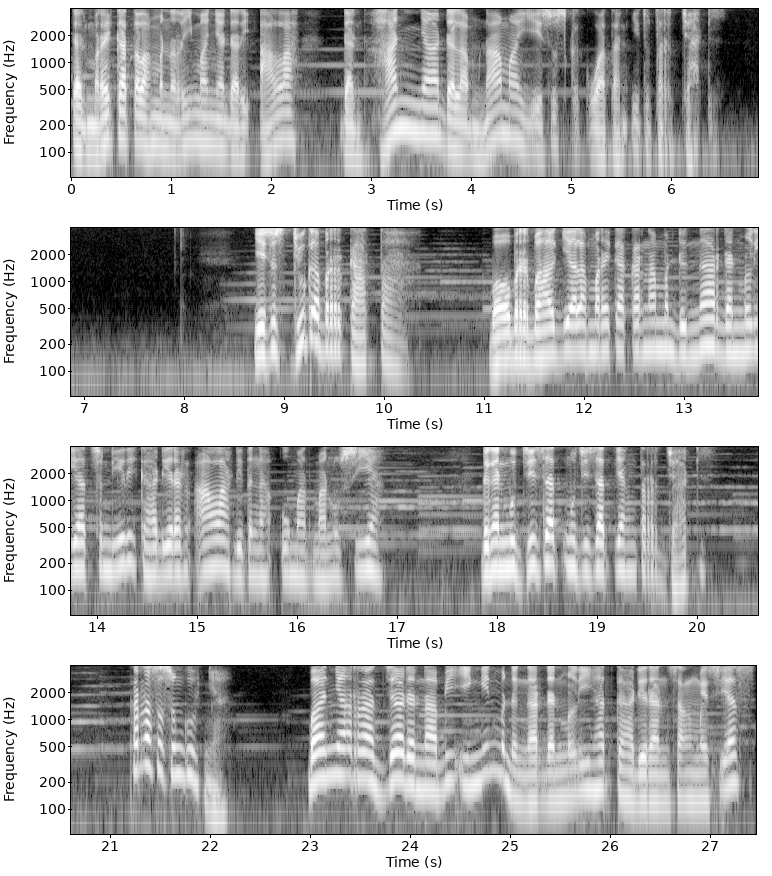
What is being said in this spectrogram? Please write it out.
dan mereka telah menerimanya dari Allah dan hanya dalam nama Yesus kekuatan itu terjadi. Yesus juga berkata bahwa berbahagialah mereka karena mendengar dan melihat sendiri kehadiran Allah di tengah umat manusia dengan mujizat-mujizat yang terjadi. Karena sesungguhnya banyak raja dan nabi ingin mendengar dan melihat kehadiran Sang Mesias,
